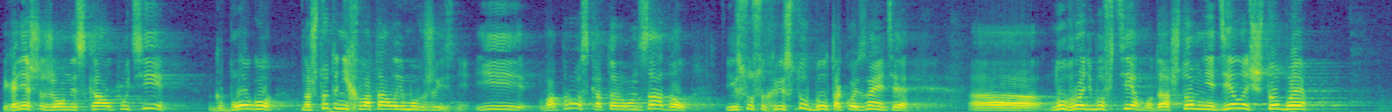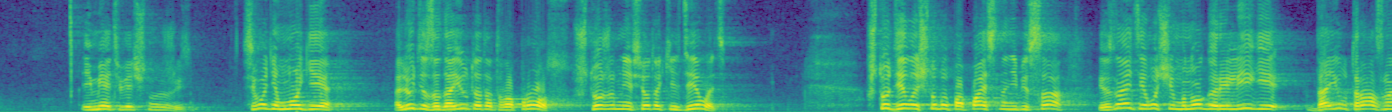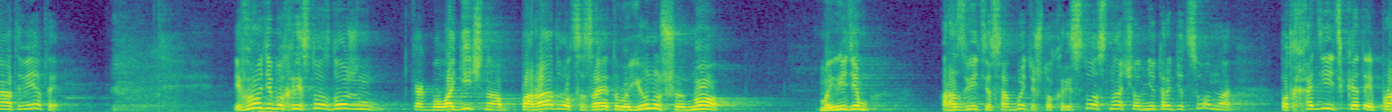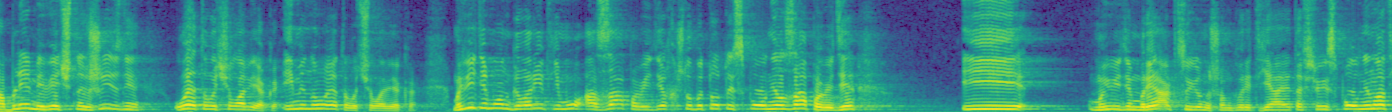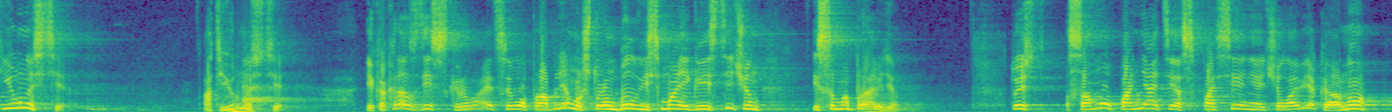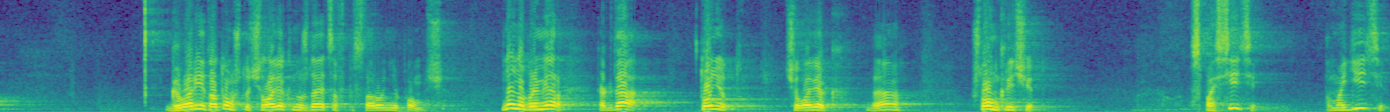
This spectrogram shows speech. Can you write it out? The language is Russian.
И, конечно же, он искал пути к Богу, но что-то не хватало ему в жизни. И вопрос, который он задал – Иисусу Христу был такой, знаете, э, ну, вроде бы в тему, да, что мне делать, чтобы иметь вечную жизнь. Сегодня многие люди задают этот вопрос, что же мне все-таки делать? Что делать, чтобы попасть на небеса? И знаете, очень много религий дают разные ответы. И вроде бы Христос должен как бы логично порадоваться за этого юношу, но мы видим, развития событий, что Христос начал нетрадиционно подходить к этой проблеме вечной жизни у этого человека, именно у этого человека. Мы видим, он говорит ему о заповедях, чтобы тот исполнил заповеди, и мы видим реакцию юноши, он говорит, я это все исполнил от юности, от юности. И как раз здесь скрывается его проблема, что он был весьма эгоистичен и самоправеден. То есть само понятие спасения человека, оно говорит о том, что человек нуждается в посторонней помощи. Ну, например, когда тонет человек, да, что он кричит? Спасите, помогите.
